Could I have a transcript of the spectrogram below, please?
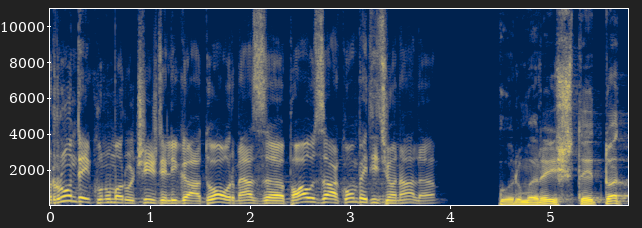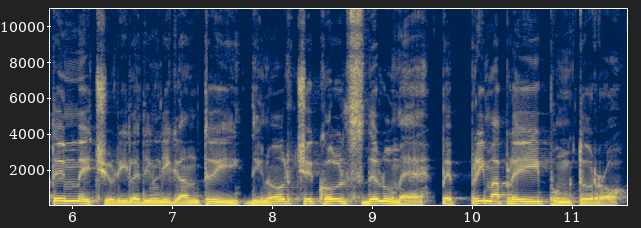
rundei cu numărul 5 de Liga a doua. Urmează pauza competițională. Urmărește toate meciurile din Liga 1 din orice colț de lume pe primaplay.ro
